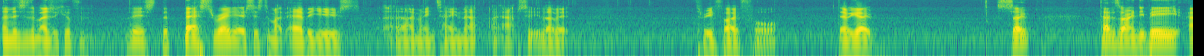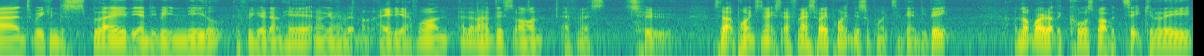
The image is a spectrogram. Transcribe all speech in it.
And this is the magic of this, the best radio system I've ever used. And I maintain that. I absolutely love it. 354. There we go. So, that is our NDB, and we can display the NDB needle if we go down here, and I'm going to have it on ADF1, and then I have this on FMS2. So that points to the next FMS waypoint. This will point to the NDB. I'm not worried about the course bar particularly.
